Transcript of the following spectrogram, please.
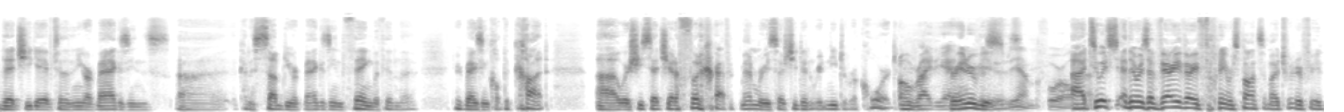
that she gave to the New York Magazine's uh, kind of sub New York Magazine thing within the New York Magazine called The Cut. uh, where she said she had a photographic memory, so she didn't re- need to record. Oh right, yeah. Her interviews. Yeah, before all Uh, that. to which there was a very very funny response in my Twitter feed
